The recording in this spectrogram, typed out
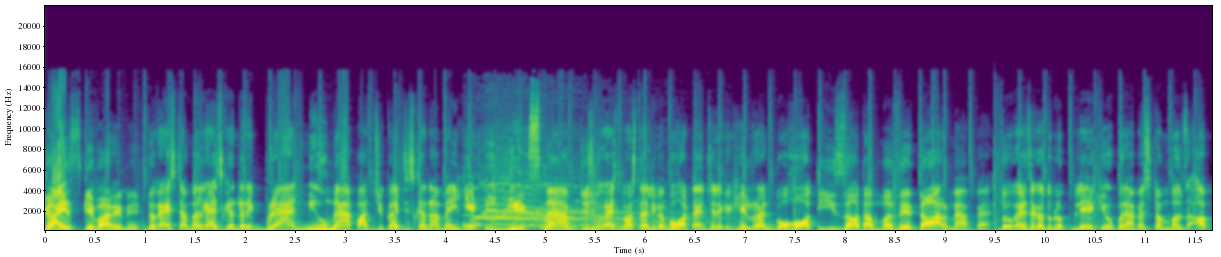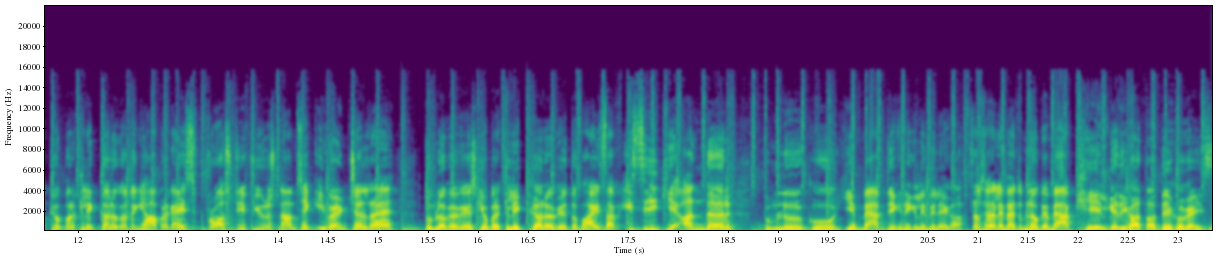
गाइस के बारे में। तो गाइस स्टम्बल गाइस के अंदर एक ब्रांड न्यू मैप आ चुका है, जिसका नाम है हीट्स मैप जिसको गाइस पर्सनली मैं बहुत टाइम से लेके खेल रहा हूँ बहुत ही ज़्यादा मज़ेदार मैप है। तो गाइस अगर तुम लोग प्ले के ऊपर, यहाँ पे स्टम्बल्स अप के ऊपर क्लिक करोगे तो यहाँ पर गाइस फ्रॉस्टी फ्यूरस नाम से एक इवेंट चल रहा है। तुम लोग अगर इसके ऊपर क्लिक करोगे तो भाई साहब, इसी के अंदर तुम लोगों को ये मैप देखने के लिए मिलेगा। सबसे पहले मैं तुम लोगों को मैप खेल के दिखाता हूँ। देखो गाइस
